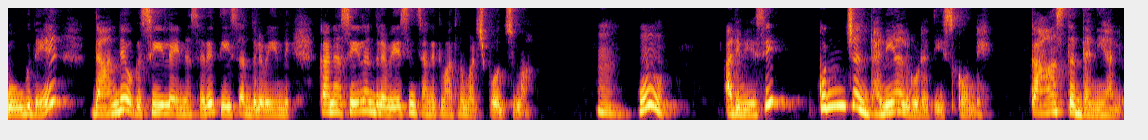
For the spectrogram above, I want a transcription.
పోగుదే దాందే ఒక సీల్ అయినా సరే తీసి అందులో వేయండి కానీ ఆ సీల్ అందులో వేసిన సంగతి మాత్రం మర్చిపోవచ్చు మా ఉమ్. మ్మ్. అది వేసి కొంచెం ధనియాలు కూడా తీసుకోండి కాస్త ధనియాలు.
